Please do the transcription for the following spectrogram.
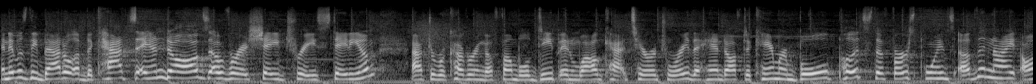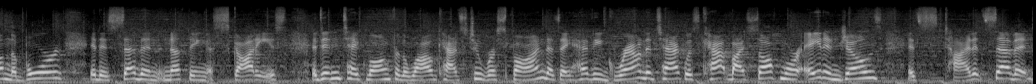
And it was the battle of the cats and dogs over at Shade Tree Stadium. After recovering a fumble deep in Wildcat territory, the handoff to Cameron Bull puts the first points of the night on the board. It is 7 0 Scotties. It didn't take long for the Wildcats to respond as a heavy ground attack was capped by sophomore Aiden Jones. It's tied at 7.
